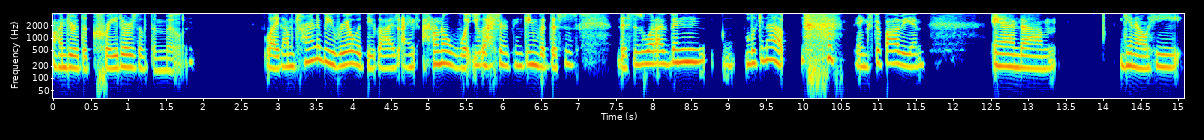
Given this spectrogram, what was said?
under the craters of the moon. Like I'm trying to be real with you guys. I I don't know what you guys are thinking, but this is this is what I've been looking up thanks to Fabian. And, um, you know, he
